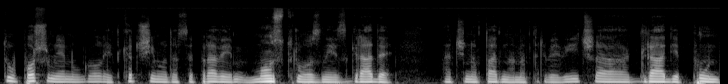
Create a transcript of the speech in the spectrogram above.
tu pošumljenu golet krčimo da se prave monstruozne zgrade, znači na Padnama Trebevića, grad je pun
